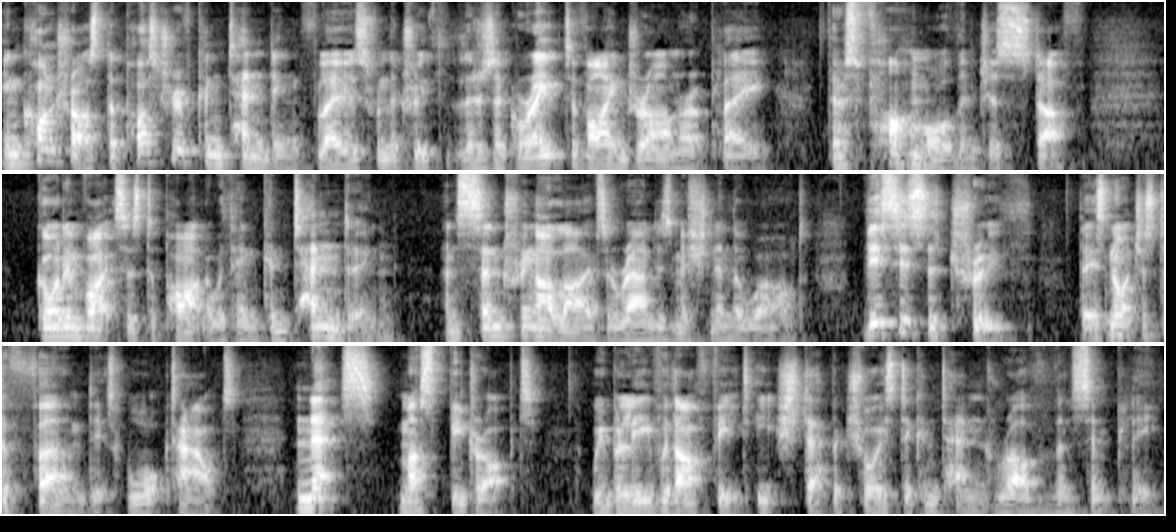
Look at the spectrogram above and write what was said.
In contrast, the posture of contending flows from the truth that there's a great divine drama at play. There's far more than just stuff. God invites us to partner with Him, contending and centering our lives around His mission in the world. This is the truth that is not just affirmed, it's walked out. Nets must be dropped. We believe with our feet, each step a choice to contend rather than simply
